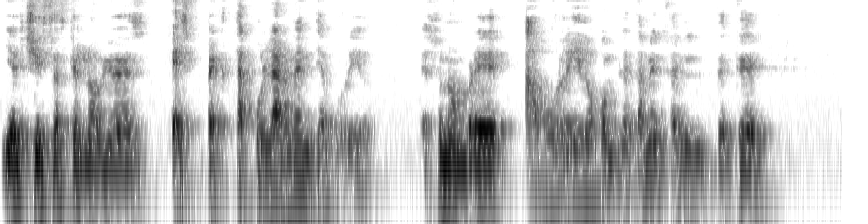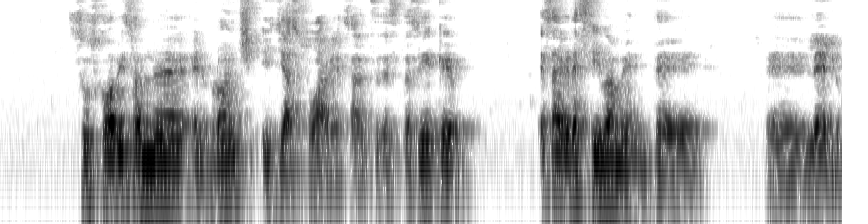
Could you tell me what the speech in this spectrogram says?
Y el chiste es que el novio es espectacularmente aburrido. Es un hombre aburrido completamente. el- de que sus hobbies son eh, el brunch y jazz suave. O sea, es, es así de que es agresivamente eh, lelo.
